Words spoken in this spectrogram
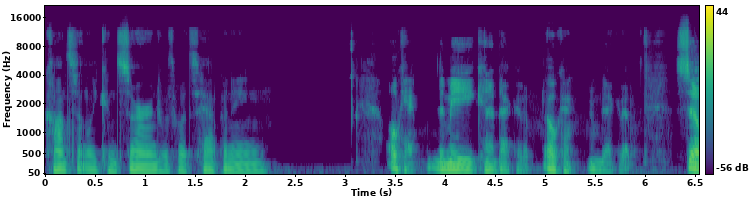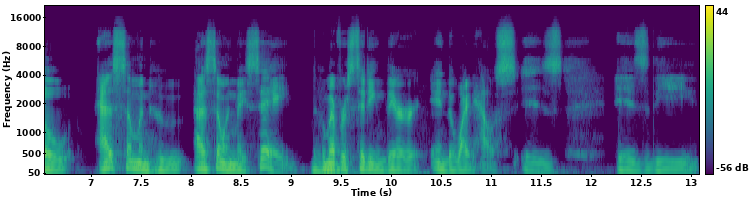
constantly concerned with what's happening. okay let me kind of back it up Okay. Let me back it up so as someone who as someone may say Mhm. whomever's sitting there in the white house is is the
